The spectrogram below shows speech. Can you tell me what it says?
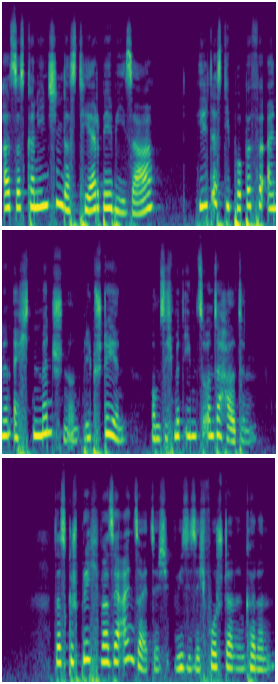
Als das Kaninchen das Teerbaby sah, hielt es die Puppe für einen echten Menschen und blieb stehen, um sich mit ihm zu unterhalten. Das Gespräch war sehr einseitig, wie Sie sich vorstellen können.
